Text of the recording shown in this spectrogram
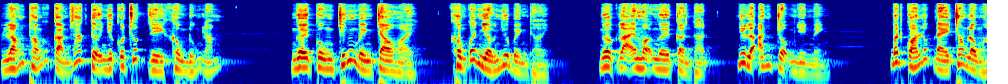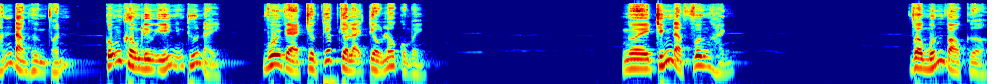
loáng thoáng có cảm giác tự như có chút gì không đúng lắm. Người cùng chính mình chào hỏi không có nhiều như bình thời. Ngược lại mọi người cẩn thận, Như là ăn trộm nhìn mình. Bất quá lúc này trong lòng hắn đang hưng phấn, Cũng không lưu ý những thứ này, Vui vẻ trực tiếp trở lại tiểu lâu của mình. Người chính là Phương Hành. Vừa muốn vào cửa,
